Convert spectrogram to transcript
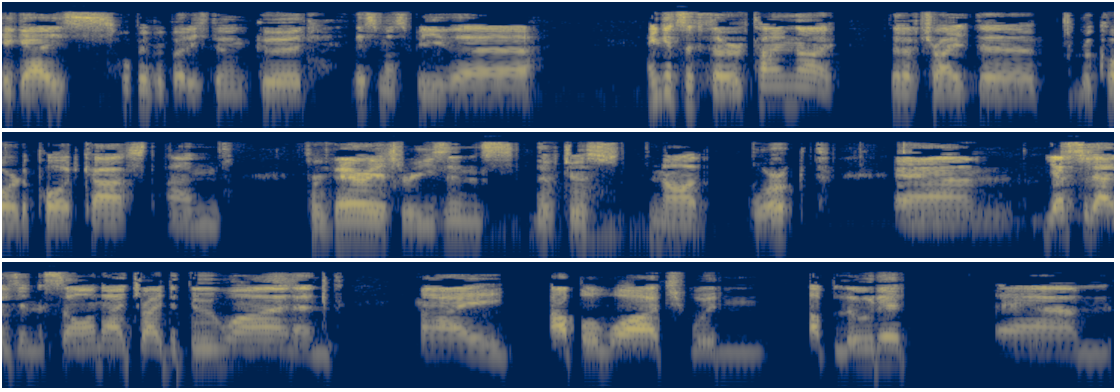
Hey guys, hope everybody's doing good. This must be the, I think it's the third time now that I've tried to record a podcast, and for various reasons, they've just not worked. Um, yesterday I was in the sauna, I tried to do one, and my Apple Watch wouldn't upload it. Um,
